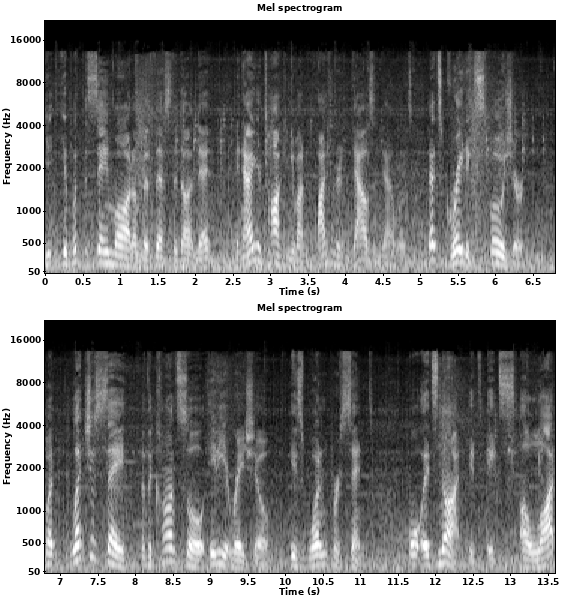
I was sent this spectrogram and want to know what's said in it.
you, you put the same mod on Bethesda.net, and now you're talking about 500,000 downloads. That's great exposure, but let's just say that the console idiot ratio is 1%. Well, it's not. It, it's a lot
